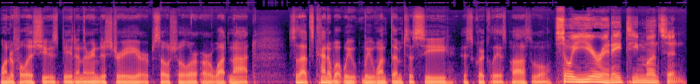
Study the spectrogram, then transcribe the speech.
wonderful issues, be it in their industry or social or, or whatnot. So that's kind of what we, we want them to see as quickly as possible. So a year in, 18 months in.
